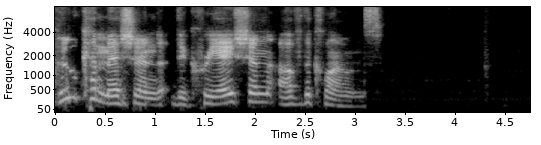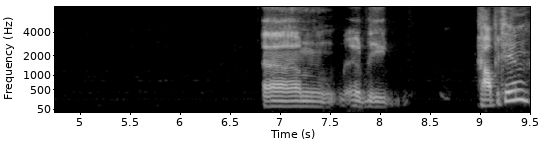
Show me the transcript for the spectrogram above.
who commissioned the creation of the clones? Um, it'd be Palpatine.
